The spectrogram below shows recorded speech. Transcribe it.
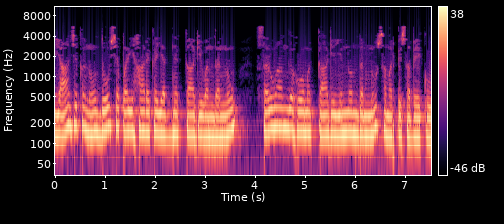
ಯಾಜಕನು ದೋಷ ಪರಿಹಾರಕ ಯಜ್ಞಕ್ಕಾಗಿ ಒಂದನ್ನು ಸರ್ವಾಂಗ ಹೋಮಕ್ಕಾಗಿ ಇನ್ನೊಂದನ್ನು ಸಮರ್ಪಿಸಬೇಕು.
